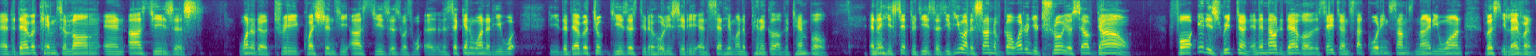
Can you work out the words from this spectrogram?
uh, the devil came along and asked Jesus. One of the three questions he asked Jesus was uh, the second one that he what he the devil took Jesus to the holy city and set him on the pinnacle of the temple. And then he said to Jesus, If you are the Son of God, why don't you throw yourself down? For it is written. And then now the devil, the Satan, start quoting Psalms 91, verse 11.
